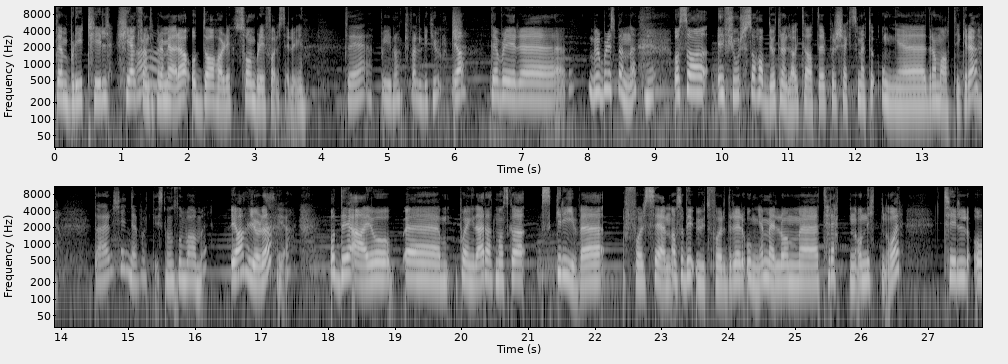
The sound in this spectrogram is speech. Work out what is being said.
den blir til helt fram til Ah. premiere, og da har de Sånn blir forestillingen. Det blir nok veldig kult. Ja, det blir, eh, det blir spennende. Ja. Og så I fjor så hadde jo Trøndelag Teater prosjekt som heter Unge dramatikere. Der kjenner jeg faktisk noen som var med. Ja, gjør det? Ja. Og det er jo eh, Poenget der at man skal skrive for scenen. Altså de utfordrer unge mellom eh, 13 og 19 år til å,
